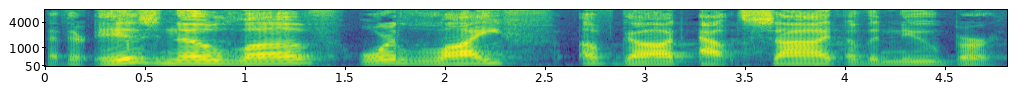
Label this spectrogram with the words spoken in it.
that there is no love or life of God outside of the new birth.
